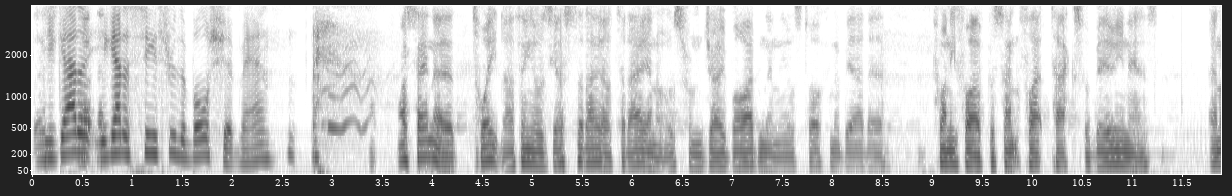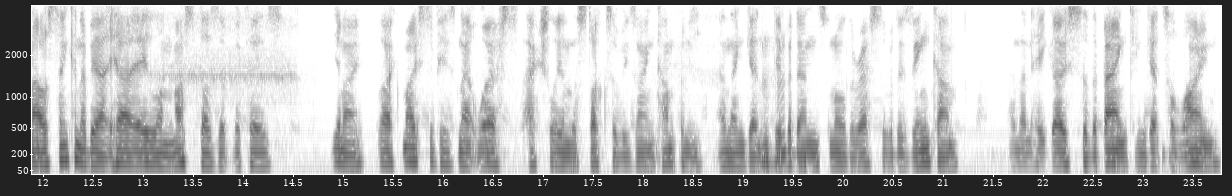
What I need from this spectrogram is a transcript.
That's, you gotta you gotta see through the bullshit, man. I seen a tweet, I think it was yesterday or today, and it was from Joe Biden, and he was talking about a 25% flat tax for billionaires. And I was thinking about how Elon Musk does it because you know, like most of his net worth's actually in the stocks of his own company, and then getting mm-hmm. dividends and all the rest of it is income. And then he goes to the bank and gets a loan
